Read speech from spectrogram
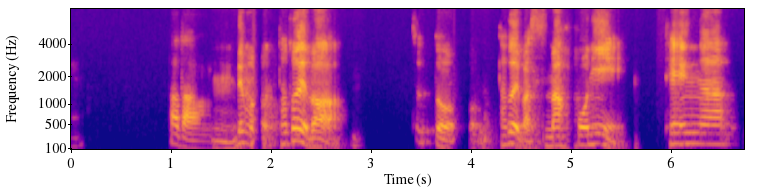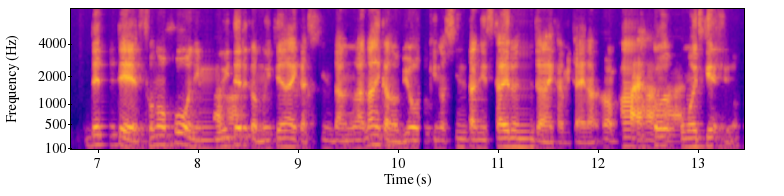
ね。ただ、うん、でも、例えば、ちょっと、例えばスマホに点が出て、その方に向いてるか向いてないか診断が何かの病気の診断に使えるんじゃないかみたいな、まあ、パッと思いつきですよ。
